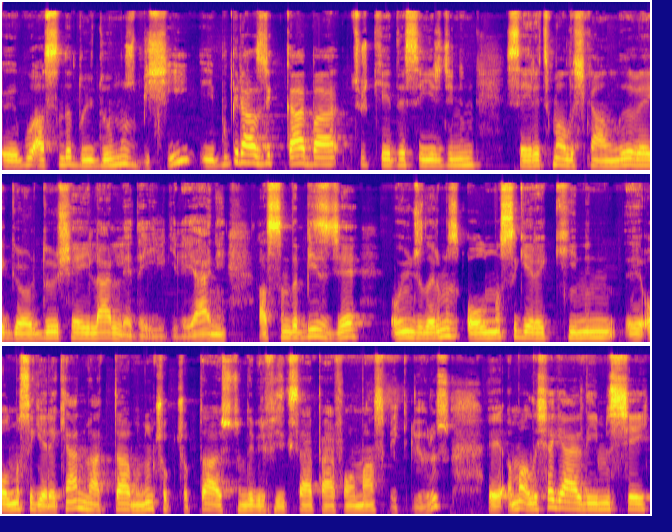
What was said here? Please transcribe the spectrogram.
e, bu aslında duyduğumuz bir şey. E, bu birazcık galiba Türkiye'de seyircinin seyretme alışkanlığı ve gördüğü şeylerle de ilgili. Yani aslında bizce oyuncularımız olması gerekenin e, olması gereken ve hatta bunun çok çok daha üstünde bir fiziksel performans bekliyoruz. E, ama alışa geldiğimiz şey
